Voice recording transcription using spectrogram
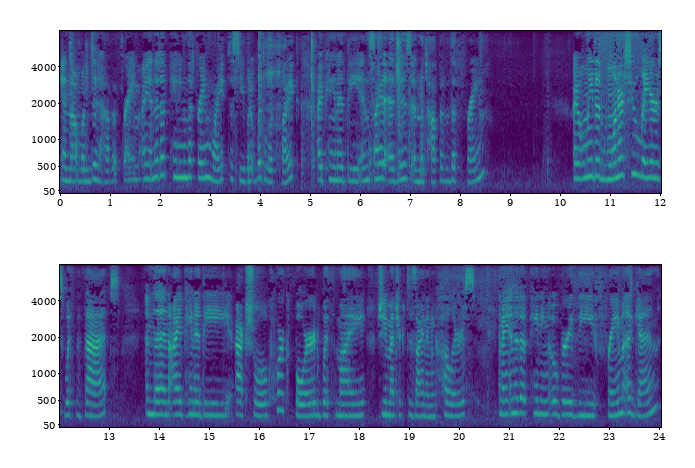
and that one did have a frame. I ended up painting the frame white to see what it would look like. I painted the inside edges and the top of the frame. I only did one or two layers with that and then I painted the actual cork board with my geometric design and colors and I ended up painting over the frame again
